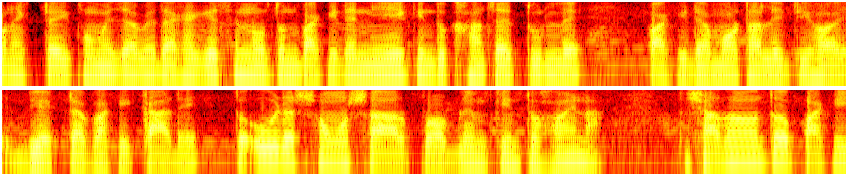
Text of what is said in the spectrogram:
অনেকটাই কমে যাবে। দেখা গেছে নতুন পাখিটা নিয়ে কিন্তু খাঁচায় তুললে পাখিটা মর্টালিটি হয় দু একটা পাখি কাড়ে তো ওইটার সমস্যা আর প্রবলেম কিন্তু হয় না। তো সাধারণত পাখি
